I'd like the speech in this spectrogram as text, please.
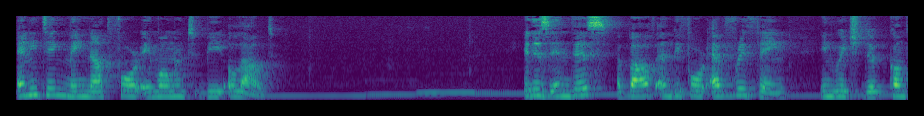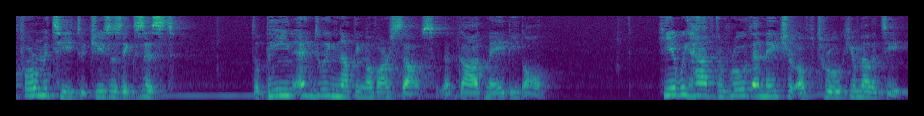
anything may not for a moment be allowed. It is in this, above and before everything, in which the conformity to Jesus exists, the being and doing nothing of ourselves, that God may be all. Here we have the root and nature of true humility.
